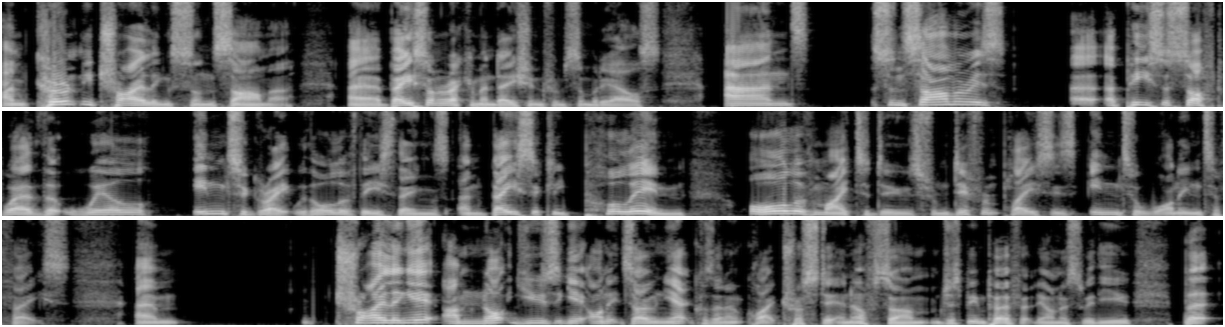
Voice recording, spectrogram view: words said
I'm currently trialing Sunsama uh, based on a recommendation from somebody else, and Sunsama is a, piece of software that will integrate with all of these things and basically pull in all of my to dos from different places into one interface. Um, trialing it. I'm not using it on its own yet because I don't quite trust it enough. So I'm just being perfectly honest with you. But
